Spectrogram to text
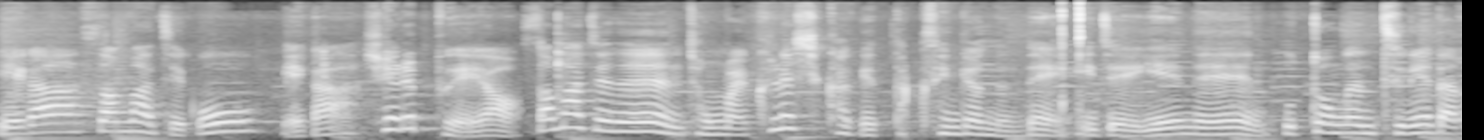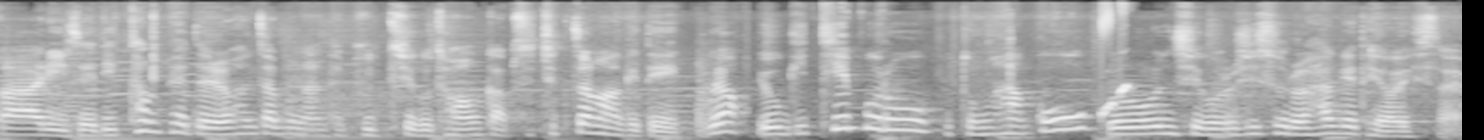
얘가 써마지고 얘가 쉐르프예요. 써마지는 정말 클래식하게 딱 생겼는데 이제 얘는 보통은 등에다가 이제 리턴 패드를 환자분한테 붙이고 저항값을 측정하게 돼 있고요. 여기 팁으로 보통 하고 이런 식으로 시술을 하게 되어 있어요.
